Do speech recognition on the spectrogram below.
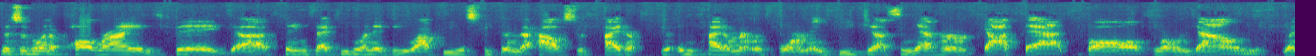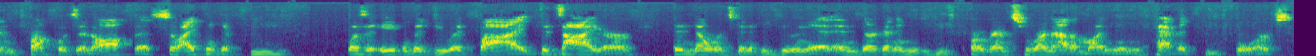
this is one of Paul Ryan's big uh, things that he wanted to do while he was Speaker in the House was entitlement reform, and he just never got that ball thrown down when Trump was in office. So I think if he wasn't able to do it by desire, then no one's going to be doing it, and they're going to need these programs to run out of money and have it be forced,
